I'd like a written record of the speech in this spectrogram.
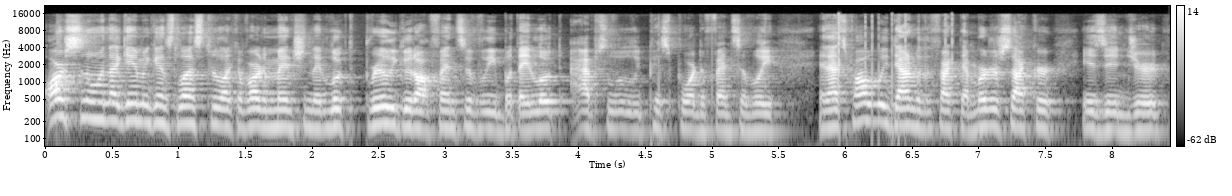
Arsenal in that game against Leicester, like I've already mentioned, they looked really good offensively, but they looked absolutely piss poor defensively. And that's probably down to the fact that Mertesacker is injured,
